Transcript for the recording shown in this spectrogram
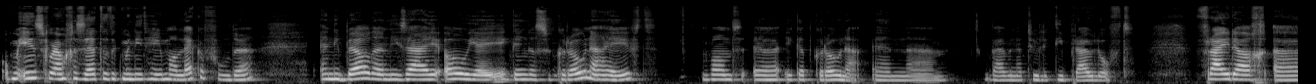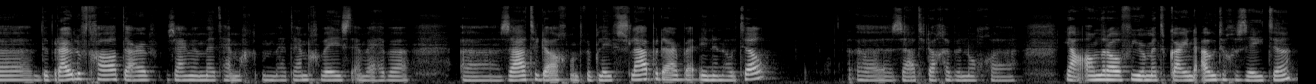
op mijn Instagram gezet dat ik me niet helemaal lekker voelde. En die belde en die zei: Oh jee, ik denk dat ze corona heeft. Want uh, ik heb corona. En uh, we hebben natuurlijk die bruiloft. Vrijdag de bruiloft gehad. Daar zijn we met hem, met hem geweest. En we hebben zaterdag, want we bleven slapen daar in een hotel. Uh, zaterdag hebben we nog uh, ja, anderhalf uur met elkaar in de auto gezeten.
